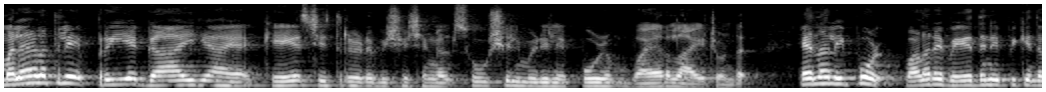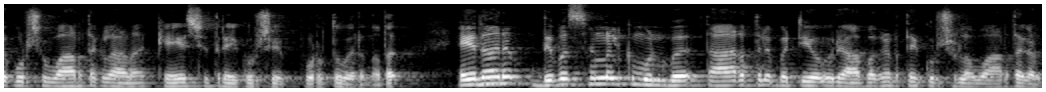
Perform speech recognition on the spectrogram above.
മലയാളത്തിലെ പ്രിയ ഗായികയായ കെ എസ് ചിത്രയുടെ വിശേഷങ്ങൾ സോഷ്യൽ മീഡിയയിൽ എപ്പോഴും വൈറലായിട്ടുണ്ട്. എന്നാൽ ഇപ്പോൾ വളരെ വേദനിപ്പിക്കുന്ന കുറച്ച് വാർത്തകളാണ് കെ എസ് ചിത്രയെക്കുറിച്ച് പുറത്തു വരുന്നത്. ഏതാനും ദിവസങ്ങൾക്ക് മുൻപ് താരത്തിന് പറ്റിയ ഒരു അപകടത്തെക്കുറിച്ചുള്ള വാർത്തകൾ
